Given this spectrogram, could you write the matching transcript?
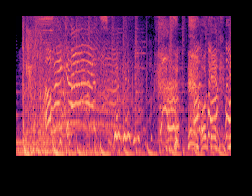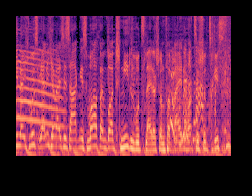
Oh mein Gott! Okay, Nina, ich muss ehrlicherweise sagen, es war beim Wort Schniedelwutz leider schon vorbei, da hat sie schon zerrissen.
